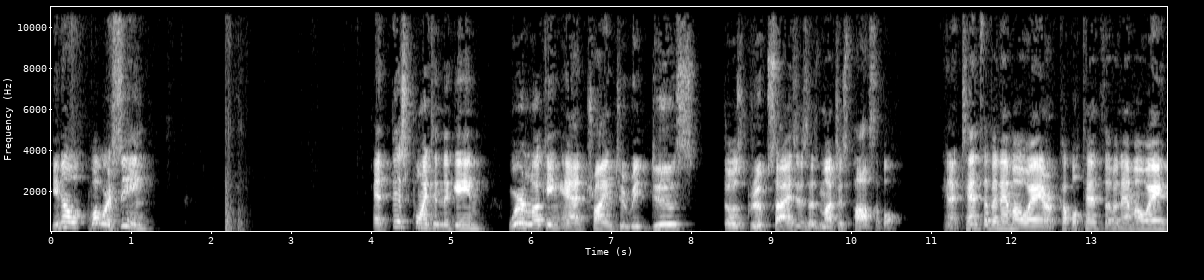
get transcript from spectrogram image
You know, what we're seeing at this point in the game, we're looking at trying to reduce those group sizes as much as possible. And a tenth of an MOA or a couple tenths of an MOA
